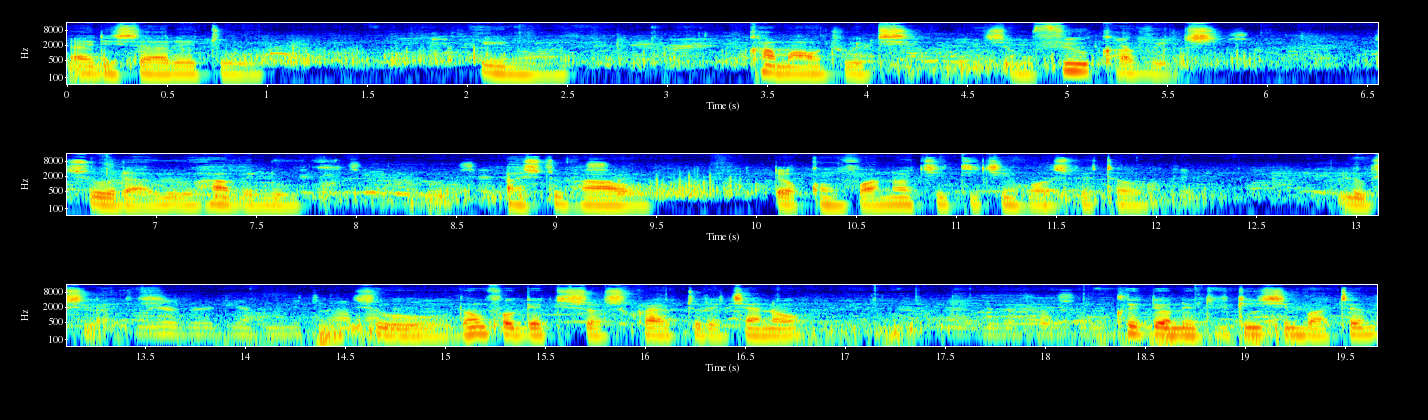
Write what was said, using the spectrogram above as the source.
I decided to, you know, come out with some few coverage so that we will have a look as to how the Komfo Anokye Teaching Hospital looks like. So don't forget to subscribe to the channel, click the notification button,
